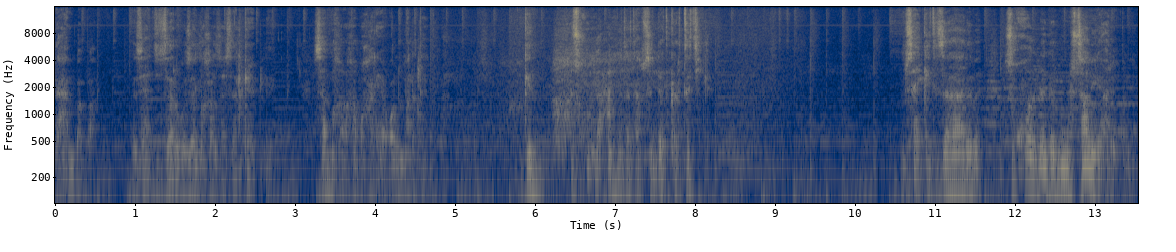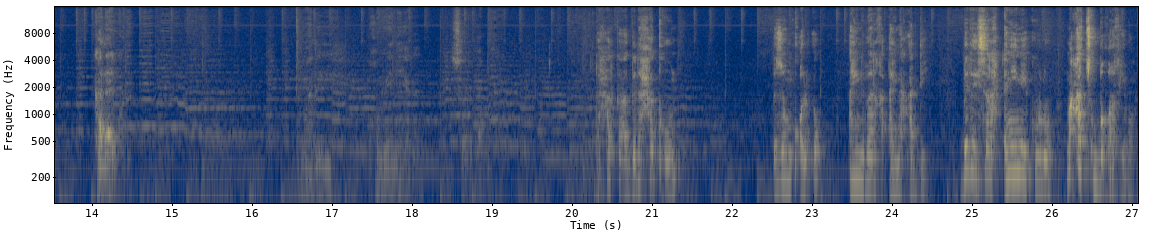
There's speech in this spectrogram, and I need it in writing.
ድሓን ባባ እዚ ሕጂ ዘርቦ ዘለካ ዘሕዘልካ ይብል እዩ ሰብ ምኽእኻ ባኻር ይቆኑ ማለት ኣይኮነ ግን እዚ ኩሉ ዓመታት ኣብ ስደት ከርተት ኢለ ምሳይ ከይተዘራረበ ዝኾነ ነገር ምውሳኑ እዩ ሓሪቆኒ ካልእ ኣይኮነን ትማሊ ብኸመይ ነይረ ሶሪ ባባ ድሓር ከዓ ግዳ ሓቂ እውን እዞም ቆልዑ ኣይኒ በረኻ ኣይኒ ዓዲ ብደይ ስራሕ እኒኒ ክብሉ መዓት ፅቡቕ ረኺቦም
